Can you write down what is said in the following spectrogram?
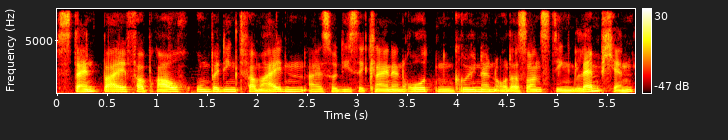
Standby-Verbrauch unbedingt vermeiden, also diese kleinen roten, grünen oder sonstigen Lämpchen,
